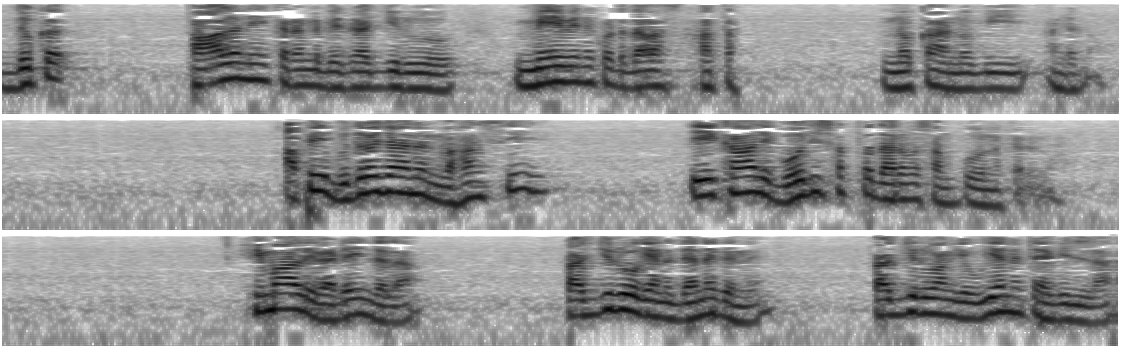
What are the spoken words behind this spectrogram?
දුක පාලනය කරන්න බෙද රජුරෝ මේ වෙනකොට දවස් 7ක් නොකා නොබී අඬනවා. අපේ බුදුරජාණන් වහන්සේ ඒ කාලේ බෝධිසත්ව ධර්ම සම්පූර්ණ කරනවා. හිමාලේ වැඩ ඉඳලා රජ්ජුරුව ගැන දැනගෙන රජ්ජුරුවන්ගේ උයනට ඇවිල්ලා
